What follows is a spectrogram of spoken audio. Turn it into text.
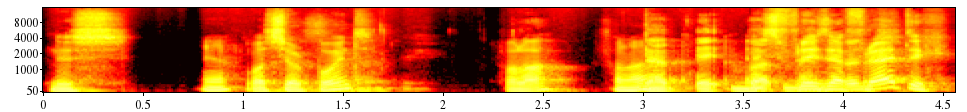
Dus, Ja. what's your point? Voilà. Voilà. Dat, eh, wat is fris en punt- fruitig.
